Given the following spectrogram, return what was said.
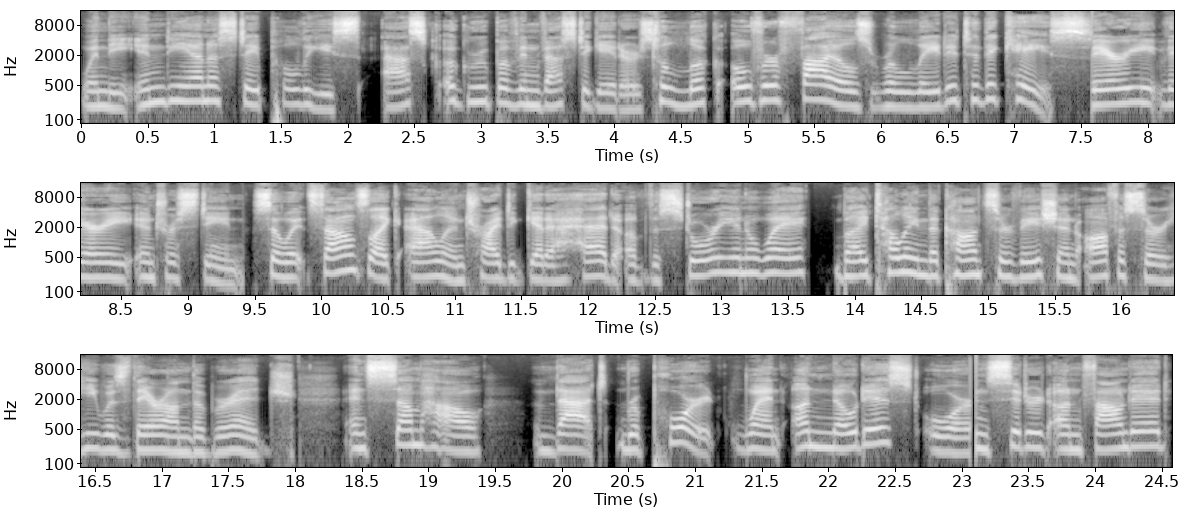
when the Indiana State Police asked a group of investigators to look over files related to the case. Very, very interesting. So it sounds like Allen tried to get ahead of the story in a way by telling the conservation officer he was there on the bridge. And somehow that report went unnoticed or considered unfounded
